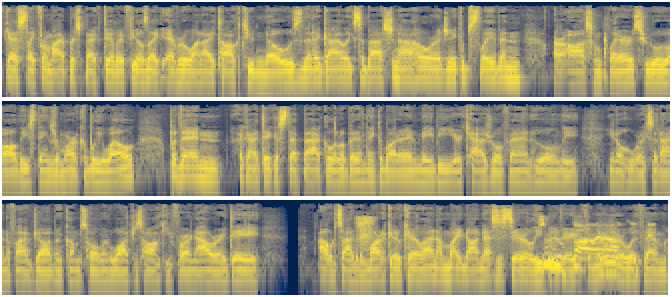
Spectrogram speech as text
guess, like, from my perspective, it feels like everyone I talk to knows that a guy like Sebastian Aho or a Jaccob Slavin are awesome players who do all these things remarkably well. But then I kind of take a step back a little bit and think about it. And maybe your casual fan who only, you know, who works a nine to five job and comes home and watches hockey for an hour a day outside of the market of Carolina might not necessarily be very familiar with them.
